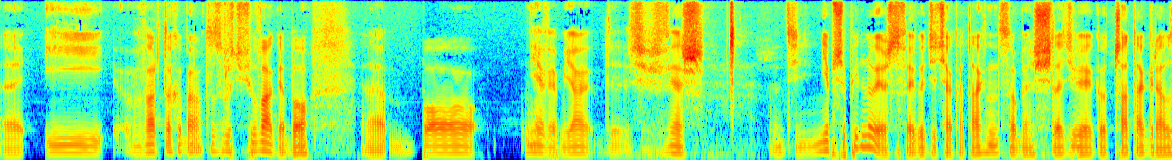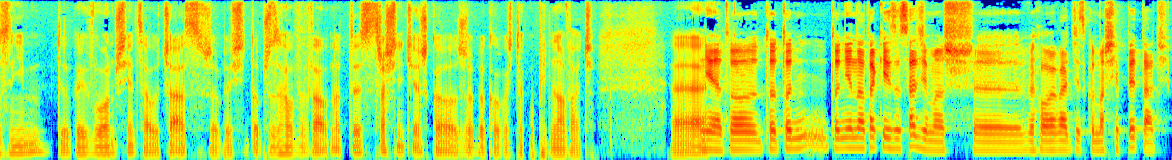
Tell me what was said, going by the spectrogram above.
E, I warto chyba na to zwrócić uwagę, bo, e, bo nie wiem, ja wiesz, nie przypilnujesz swojego dzieciaka, tak? No co, będziesz śledził jego czata, grał z nim tylko i wyłącznie cały czas, żeby się dobrze zachowywał. No to jest strasznie ciężko, żeby kogoś tak upilnować. E... Nie, to, to, to, to nie na takiej zasadzie masz e, wychowywać dziecko, masz się pytać,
